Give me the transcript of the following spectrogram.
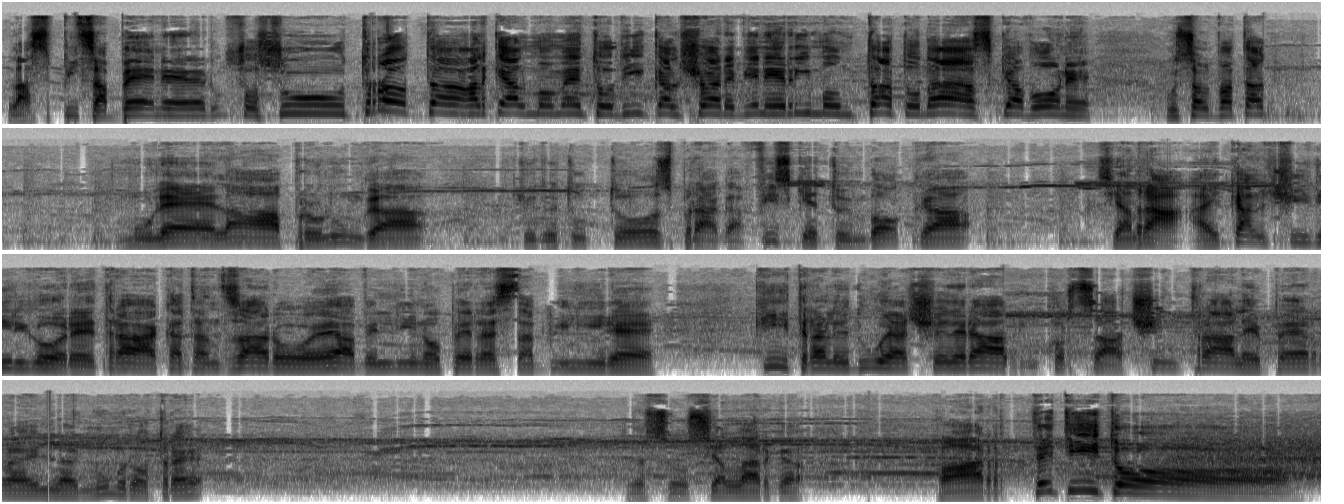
La spizza bene, Russo su Trotta che al momento di calciare viene rimontato da Scavone. Un salvataggio. Mulè la prolunga, chiude tutto, Sbraga, fischietto in bocca. Si andrà ai calci di rigore tra Catanzaro e Avellino per stabilire chi tra le due accederà. In corsa centrale per il numero 3. Adesso si allarga. Parte Tito!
